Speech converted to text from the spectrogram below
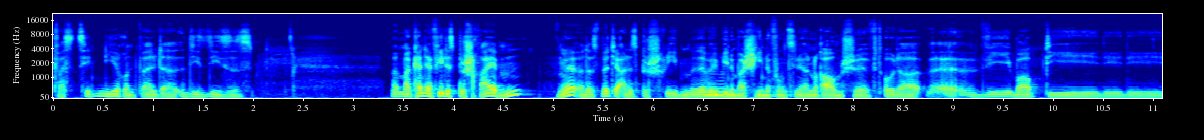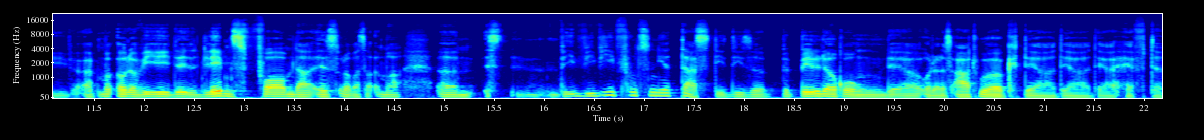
faszinierend, weil da die, dieses, man, man kann ja vieles beschreiben, Ne? Und das wird ja alles beschrieben, ne? mhm. wie eine Maschine funktioniert, ein Raumschiff oder äh, wie überhaupt die, die, die, oder wie die Lebensform da ist oder was auch immer. Ähm, ist, wie, wie, wie funktioniert das, die, diese Bebilderung der oder das Artwork der, der, der Hefte?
